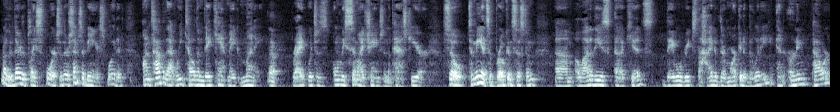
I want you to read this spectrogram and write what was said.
No, they're there to play sports and they're essentially being exploited. On top of that, we tell them they can't make money. Right? Which is only semi changed in the past year. So to me, it's a broken system. Um, a lot of these uh, kids, they will reach the height of their marketability and earning power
